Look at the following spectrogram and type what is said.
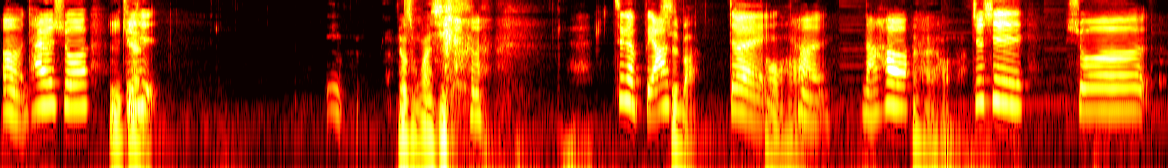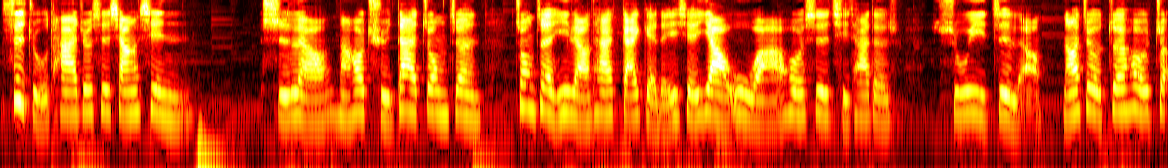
嗯，他就说，就是，嗯，有什么关系？这个不要是吧？对，哦好，然后那还好就是说，四主他就是相信食疗，然后取代重症重症医疗，他该给的一些药物啊，或者是其他的。输液治疗，然后就最后状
